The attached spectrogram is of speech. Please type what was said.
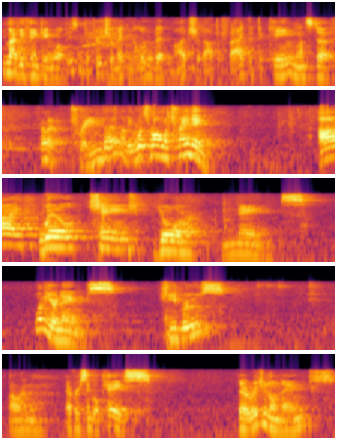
You might be thinking, well, isn't the preacher making a little bit much about the fact that the king wants to kind of train them? I mean, what's wrong with training? I will change your names. What are your names? Hebrews? Well, in every single case, their original names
